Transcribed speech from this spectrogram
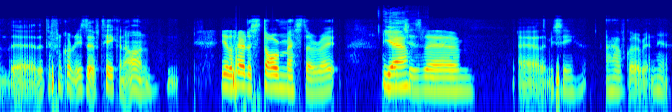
the the different countries that have taken it on. You'll have heard of Stormester, right? Yeah. Which is, um, uh, let me see. I have got it written here.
